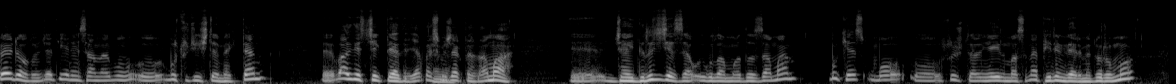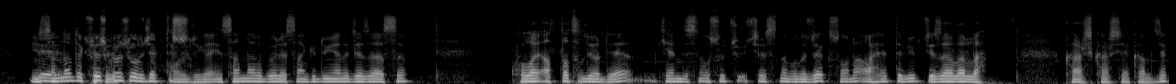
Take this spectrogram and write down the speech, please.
Böyle olunca diğer insanlar bu bu suçu işlemekten e, vazgeçeceklerdir, yaklaşmayacaklardır. Ama e, caydırıcı ceza uygulanmadığı zaman bu kez bu suçların yayılmasına prim verme durumu e, İnsanlar da söz konusu olacaktır. olacak. Yani insanlar da böyle sanki dünyada cezası kolay atlatılıyor diye kendisini o suç içerisinde bulacak. Sonra ahirette büyük cezalarla karşı karşıya kalacak.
